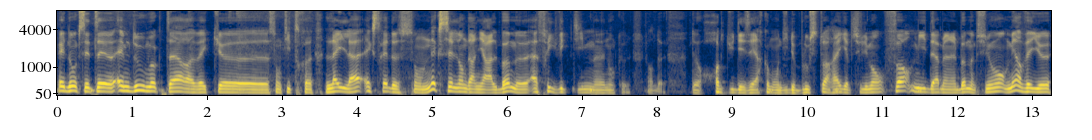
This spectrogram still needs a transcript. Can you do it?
Et donc c'était euh, Mdou Mokhtar avec euh, son titre Laila, extrait de son excellent dernier album euh, Afrique Victime, donc genre de, de rock du désert, comme on dit, de blues touareg, absolument formidable, un album absolument merveilleux.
